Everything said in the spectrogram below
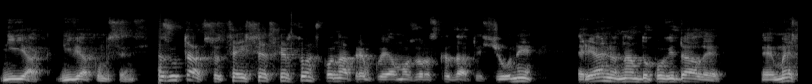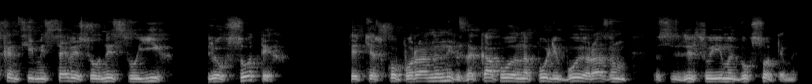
ніяк, ні в якому сенсі. Кажу так, що це ще з Херсонського напрямку я можу розказати, що вони реально нам доповідали е, мешканці місцеві, що вони своїх трьохсотих тяжко поранених закапували на полі бою разом зі своїми двохсотими.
